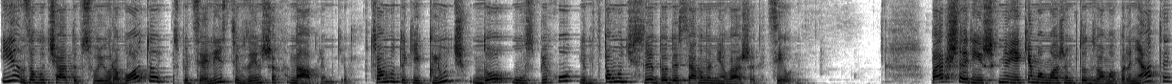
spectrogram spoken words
і залучати в свою роботу спеціалістів з інших напрямків. В цьому такий ключ до успіху і в тому числі до досягнення ваших цілей. Перше рішення, яке ми можемо тут з вами прийняти,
